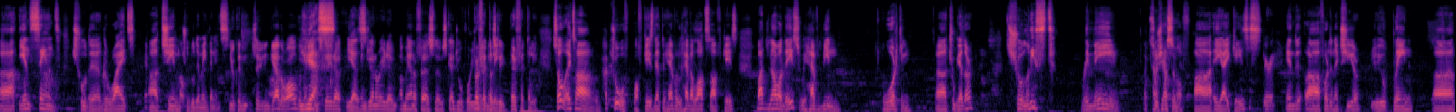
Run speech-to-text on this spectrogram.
uh, and send to the, the right uh, team to do the maintenance. You can so you can gather all the maintenance Yes, data yes, and generate a, a manifest a schedule for your maintenance perfectly, team. perfectly. So it's a two of, of case that we have. We have a lots of case, but nowadays we have been working uh, together to list the main suggestion of uh, AI cases, and uh, for the next year we will plan uh,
